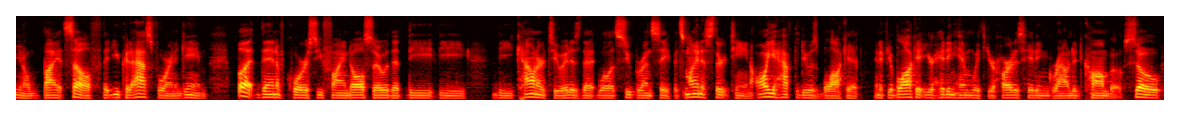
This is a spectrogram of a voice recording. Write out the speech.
you know by itself that you could ask for in a game but then of course you find also that the the the counter to it is that well it's super unsafe. It's minus 13 all you have to do is block it. And if you block it you're hitting him with your hardest hitting grounded combo. So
